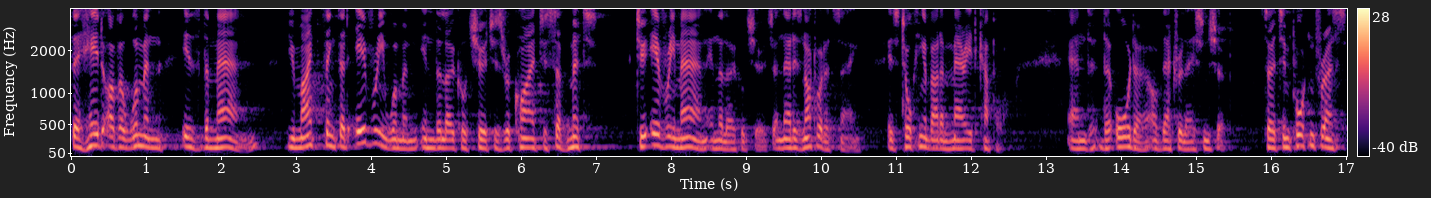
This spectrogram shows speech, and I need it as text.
the head of a woman is the man, you might think that every woman in the local church is required to submit to every man in the local church. And that is not what it's saying. It's talking about a married couple and the order of that relationship. So it's important for us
